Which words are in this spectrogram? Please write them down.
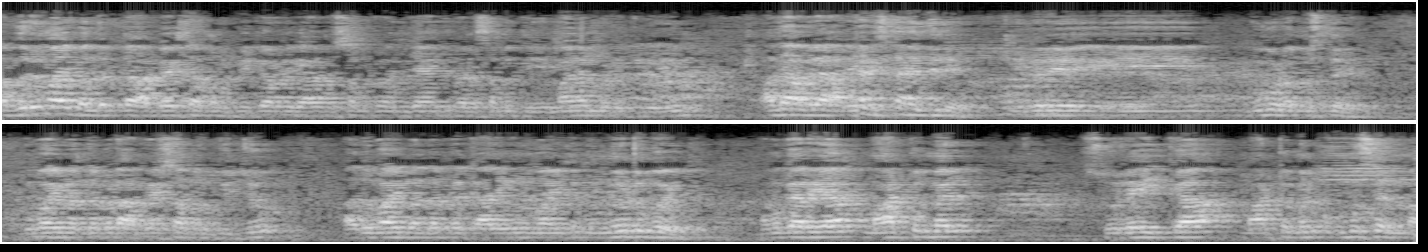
അവരുമായി ബന്ധപ്പെട്ട് അപേക്ഷ സമർപ്പിക്കാൻ ഗ്രാമസഭ പഞ്ചായത്ത് ഭരണസമിതി തീരുമാനമെടുക്കുകയും അത് അവരെ അടിസ്ഥാനത്തിൽ ഇവർ ഈ ഭൂ ഉടമസ്ഥർ ഇതുമായി ബന്ധപ്പെട്ട് അപേക്ഷ സമർപ്പിച്ചു. അതുമായി ബന്ധപ്പെട്ട കാര്യങ്ങളുമായിട്ട് മുന്നോട്ട് പോയി നമുക്കറിയാം മാട്ടുമ്മൽ സുലൈക്ക മാട്ടുമൽ ഉമ്മുസൽമ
